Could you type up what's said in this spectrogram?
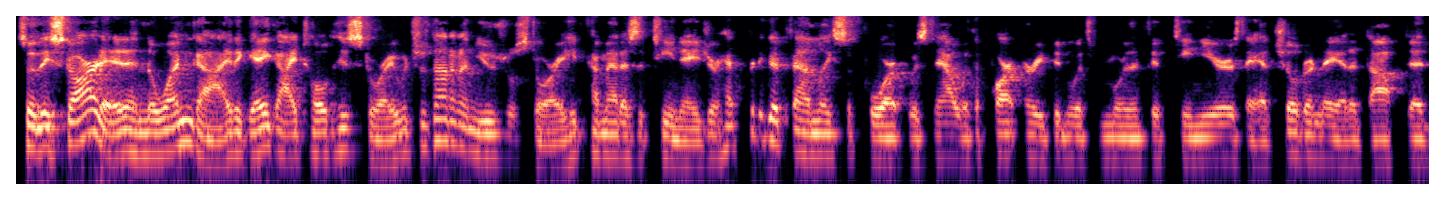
So they started, and the one guy, the gay guy, told his story, which was not an unusual story. He'd come out as a teenager, had pretty good family support, was now with a partner he'd been with for more than 15 years. They had children they had adopted.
